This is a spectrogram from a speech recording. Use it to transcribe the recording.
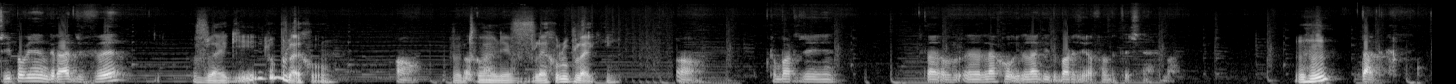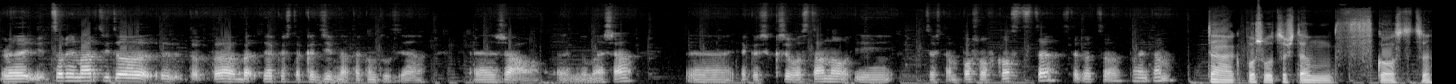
Czyli powinien grać w... W Legii lub Lechu. O, Ewentualnie w Lechu lub Legii. o. To bardziej... W Lechu i Legii to bardziej alfabetycznie chyba. Mhm. Tak. E, Co mnie martwi, to, e, to, to jakaś taka dziwna ta kontuzja e, Żao e, Numesza. E, Jakoś krzywo stanął i coś tam poszło w kostce, z tego co pamiętam. Tak, poszło coś tam w kostce.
